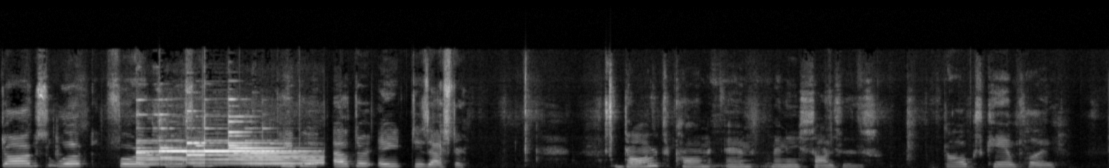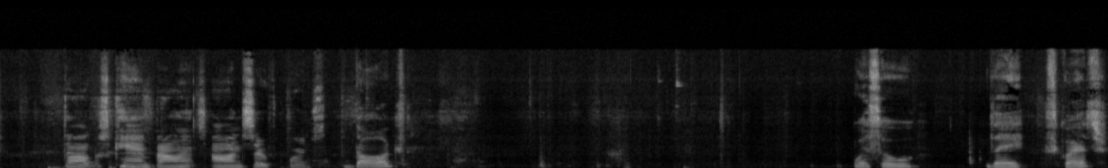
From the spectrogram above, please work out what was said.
dogs look for missing people after a disaster. Dogs come in many sizes. Dogs can play. Dogs can balance on surfboards. Dogs whistle, they scratch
